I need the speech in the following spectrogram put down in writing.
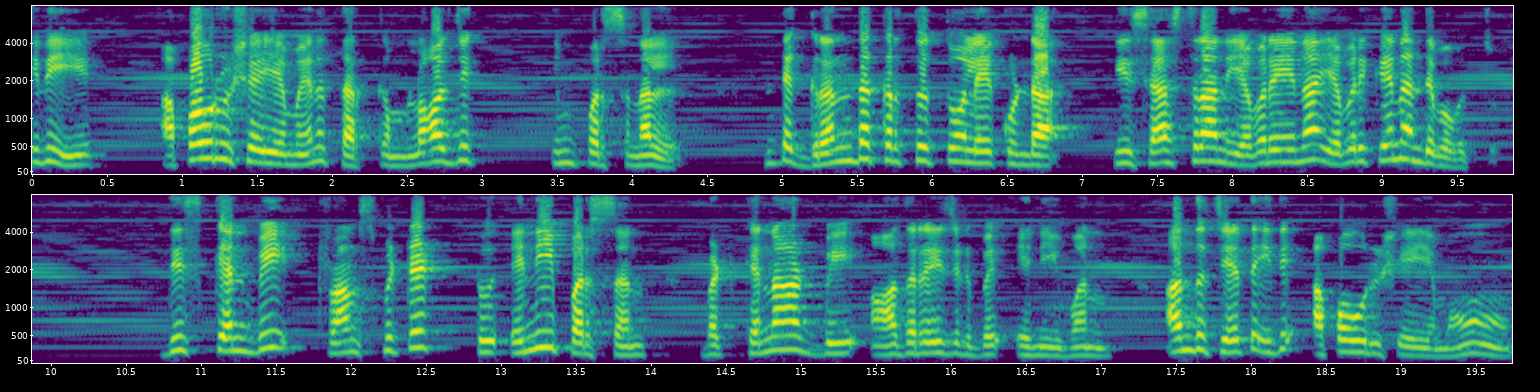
ఇది అపౌరుషేయమైన తర్కం లాజిక్ ఇంపర్సనల్ అంటే గ్రంథకర్తృత్వం లేకుండా ఈ శాస్త్రాన్ని ఎవరైనా ఎవరికైనా అందివ్వవచ్చు. This can be transmitted to any person but cannot be authorized by any one అందుచేత ఇది అపౌరుషేయము.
